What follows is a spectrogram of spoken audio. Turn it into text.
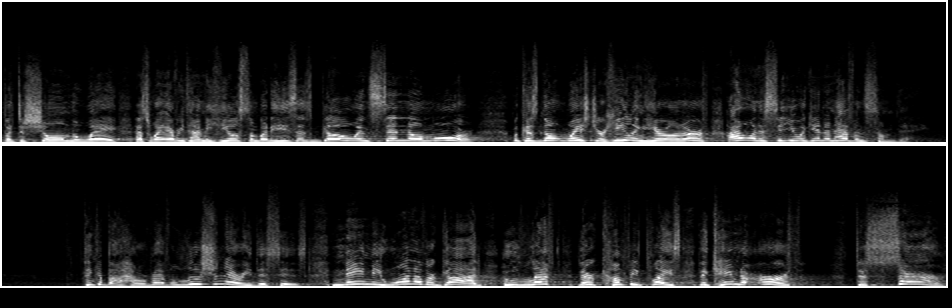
but to show them the way. That's why every time he heals somebody, he says, Go and sin no more. Because don't waste your healing here on earth. I want to see you again in heaven someday. Think about how revolutionary this is. Name me one other God who left their comfy place that came to earth to serve,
